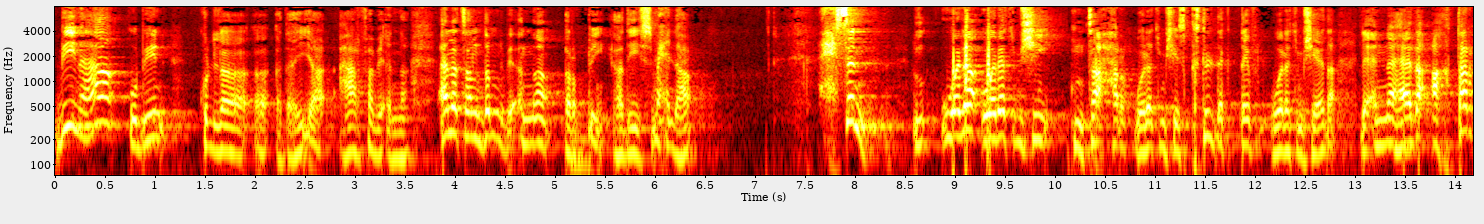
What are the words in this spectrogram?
بينها وبين كل هذا هي عارفة بان أنا تنظن بأن ربي غادي يسمح لها. أحسن. ولا ولا تمشي تنتحر ولا تمشي تقتل ذاك الطفل ولا تمشي هذا لأن هذا أخطر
